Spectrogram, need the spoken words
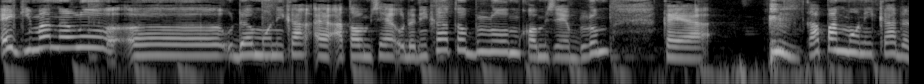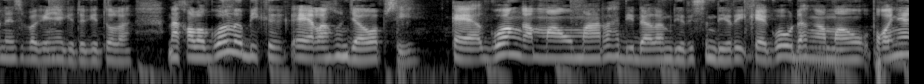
eh gimana lu eh, udah mau nikah eh, atau misalnya udah nikah atau belum? Kalau misalnya belum, kayak kapan mau nikah dan lain sebagainya gitu gitulah. Nah kalau gue lebih ke kayak langsung jawab sih. Kayak gue nggak mau marah di dalam diri sendiri. Kayak gue udah nggak mau, pokoknya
